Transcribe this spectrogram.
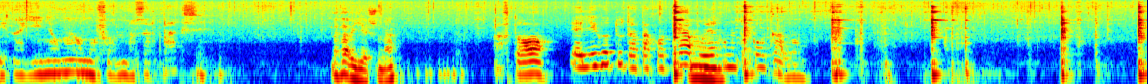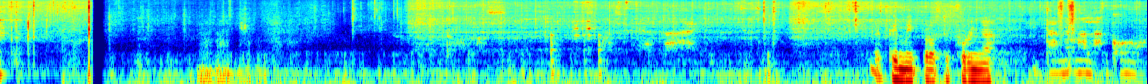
Εκεί να γίνει ομοιόμορφο να μας αρπάξει. Δεν θα αργήσουν, ε. Αυτό. Ε, λίγο τούτα τα χωτρά που έχουν το κόκαλο. Έτοιμη η πρώτη φουρνιά. Ήτανε μαλακό.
